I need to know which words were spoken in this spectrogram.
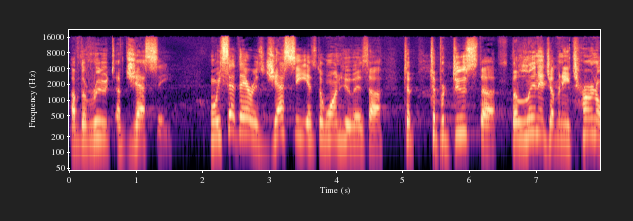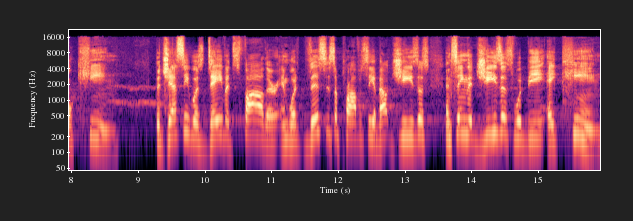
of the root of Jesse. What we said there is Jesse is the one who is uh, to, to produce the, the lineage of an eternal king. That Jesse was David's father, and what this is a prophecy about Jesus and saying that Jesus would be a king.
